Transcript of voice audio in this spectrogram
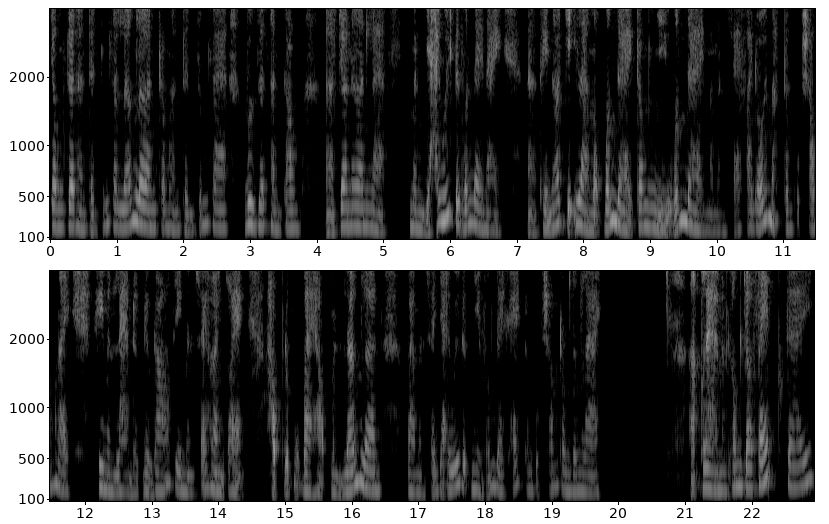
trong trên hành trình chúng ta lớn lên, trong hành trình chúng ta vươn đến thành công. À, cho nên là mình giải quyết được vấn đề này, à, thì nó chỉ là một vấn đề trong nhiều vấn đề mà mình sẽ phải đối mặt trong cuộc sống này. Khi mình làm được điều đó thì mình sẽ hoàn toàn học được một bài học, mình lớn lên và mình sẽ giải quyết được nhiều vấn đề khác trong cuộc sống trong tương lai. Hoặc là mình không cho phép cái,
